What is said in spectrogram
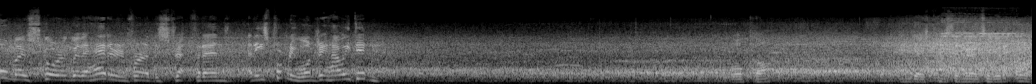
almost scoring with a header in front of the Stretford end, and he's probably wondering how he didn't. Walcott. In goes Casemiro to win it. Oh,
